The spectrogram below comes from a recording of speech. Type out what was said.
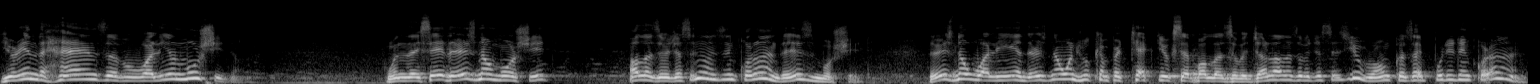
you're in the hands of a waliyun murshidun. When they say there is no murshid, Allah says, no it's in Qur'an there is murshid. There is no wali and there is no one who can protect you except Allah Allah says, you're wrong because I put it in Qur'an.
